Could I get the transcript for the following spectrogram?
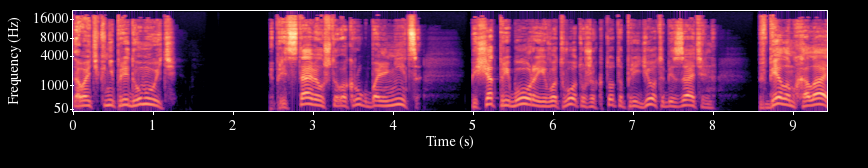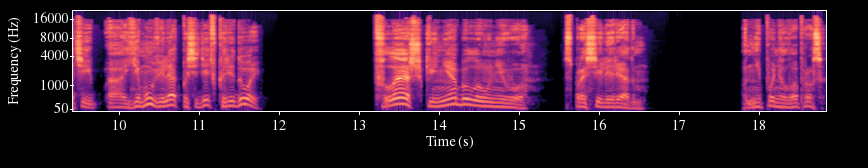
давайте-ка не придумывайте. Я представил, что вокруг больница, пищат приборы, и вот-вот уже кто-то придет обязательно, в белом халате, а ему велят посидеть в коридоре. «Флешки не было у него?» — спросили рядом. Он не понял вопроса.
